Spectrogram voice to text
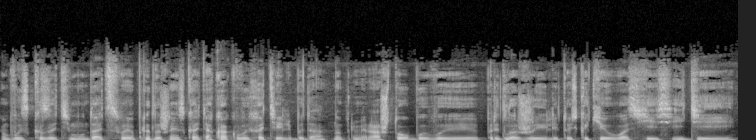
высказать ему, дать свое предложение, сказать, а как вы хотели бы, да, например, а что бы вы предложили, то есть какие у вас есть идеи,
